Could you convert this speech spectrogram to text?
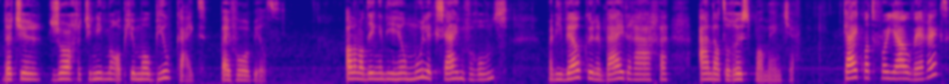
Dat je zorgt dat je niet meer op je mobiel kijkt, bijvoorbeeld. Allemaal dingen die heel moeilijk zijn voor ons, maar die wel kunnen bijdragen aan dat rustmomentje. Kijk wat voor jou werkt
